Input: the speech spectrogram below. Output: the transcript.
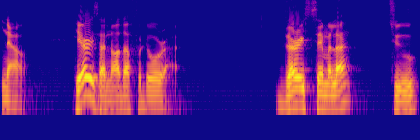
Now, here is another fedora. Very similar to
